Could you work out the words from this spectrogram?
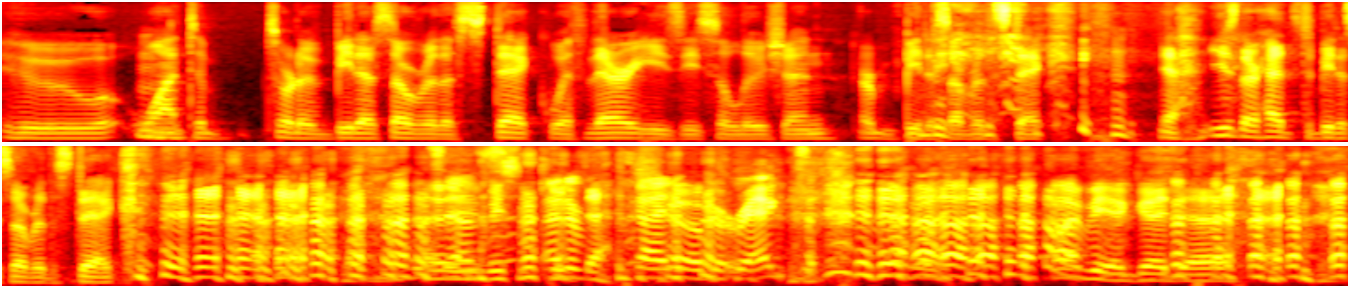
who want to sort of beat us over the stick with their easy solution or beat us over the stick. Yeah, use their heads to beat us over the stick. That sounds kind of, kind of correct. that might be a good. Uh, uh,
